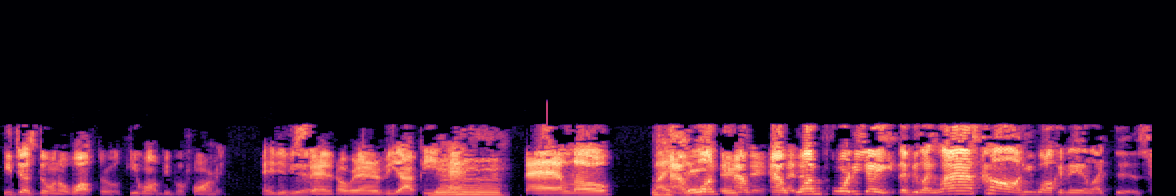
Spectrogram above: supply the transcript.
he just doing a walkthrough. He won't be performing. And you be standing over there in a VIP hat, Mm, mad low. Like At they- one they- at, they- at one forty eight, they'd be like, "Last call." He walking in like this.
